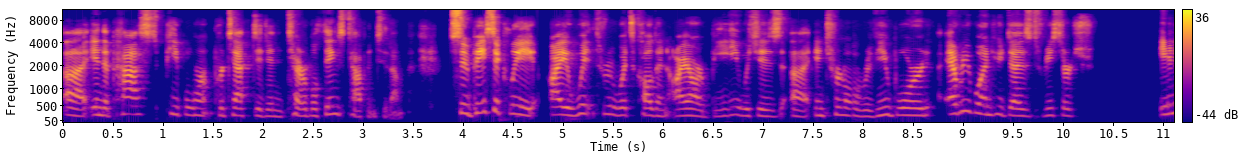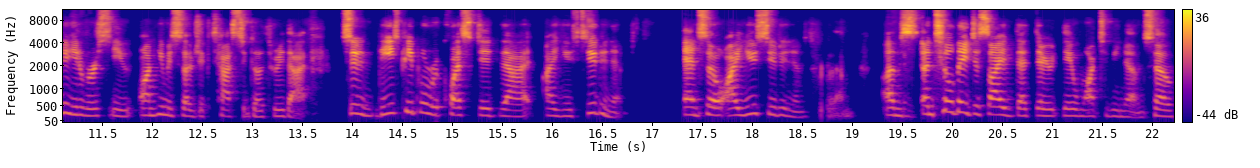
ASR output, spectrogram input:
uh, in the past, people weren't protected and terrible things happened to them. So basically, I went through what's called an IRB, which is uh, internal review board. Everyone who does research in a university on human subjects has to go through that. So these people requested that I use pseudonyms. And so I use pseudonyms for them um, until they decide that they they want to be known. So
